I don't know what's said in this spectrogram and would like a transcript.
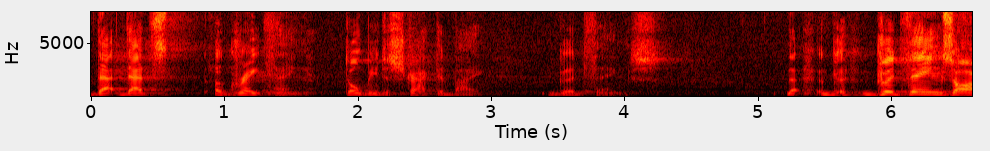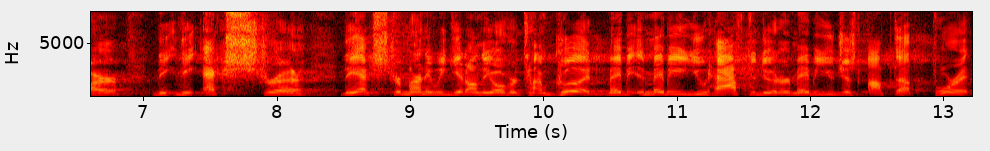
That, that's a great thing. Don't be distracted by good things. Good things are the, the extra the extra money we get on the overtime. Good. Maybe maybe you have to do it, or maybe you just opt up for it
